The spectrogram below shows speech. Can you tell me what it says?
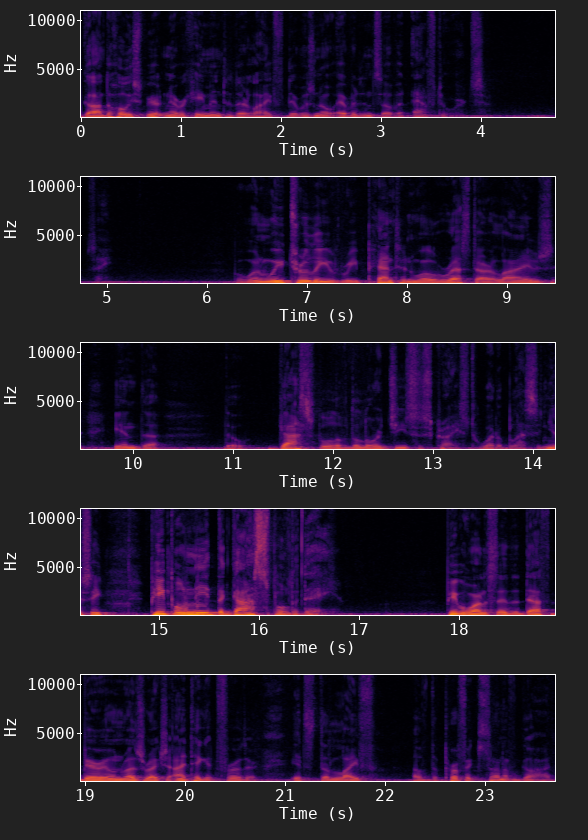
God, the Holy Spirit, never came into their life. There was no evidence of it afterwards. See? But when we truly repent and will rest our lives in the, the gospel of the Lord Jesus Christ. What a blessing. You see, people need the gospel today. People want to say the death, burial, and resurrection. I take it further. It's the life of the perfect Son of God.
